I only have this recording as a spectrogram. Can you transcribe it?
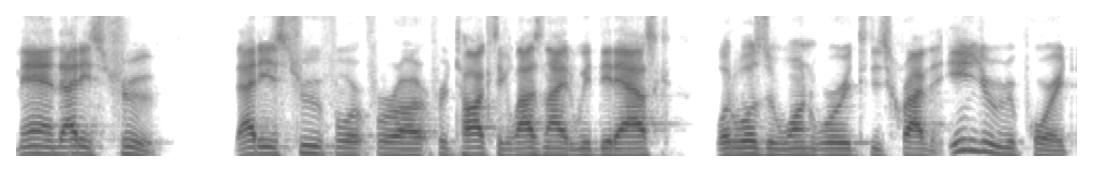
Man, that is true. That is true for for our for Toxic. Last night we did ask what was the one word to describe the injury report.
